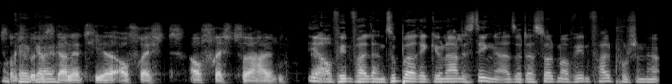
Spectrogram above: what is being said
Sonst Okay, wird es gar nicht hier aufrecht, aufrecht zu erhalten. Ja, auf jeden Fall dann super regionales Ding. Also das sollte man auf jeden Fall pushen, ja.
